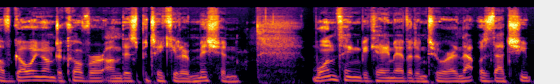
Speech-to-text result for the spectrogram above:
of going undercover on this particular mission, one thing became evident to her, and that was that she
